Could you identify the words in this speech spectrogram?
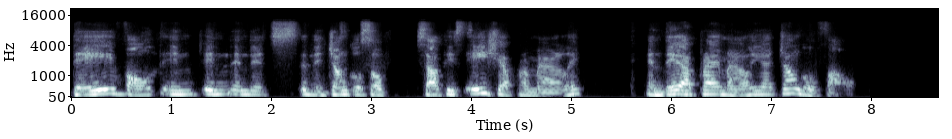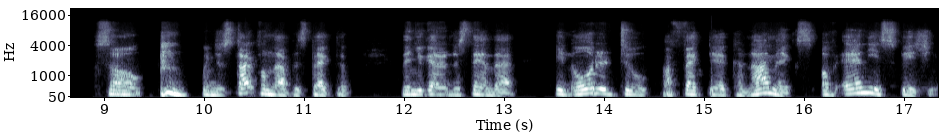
they evolved in, in, in, its, in the jungles of Southeast Asia primarily, and they are primarily a jungle fowl. So when you start from that perspective, then you got to understand that in order to affect the economics of any species,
